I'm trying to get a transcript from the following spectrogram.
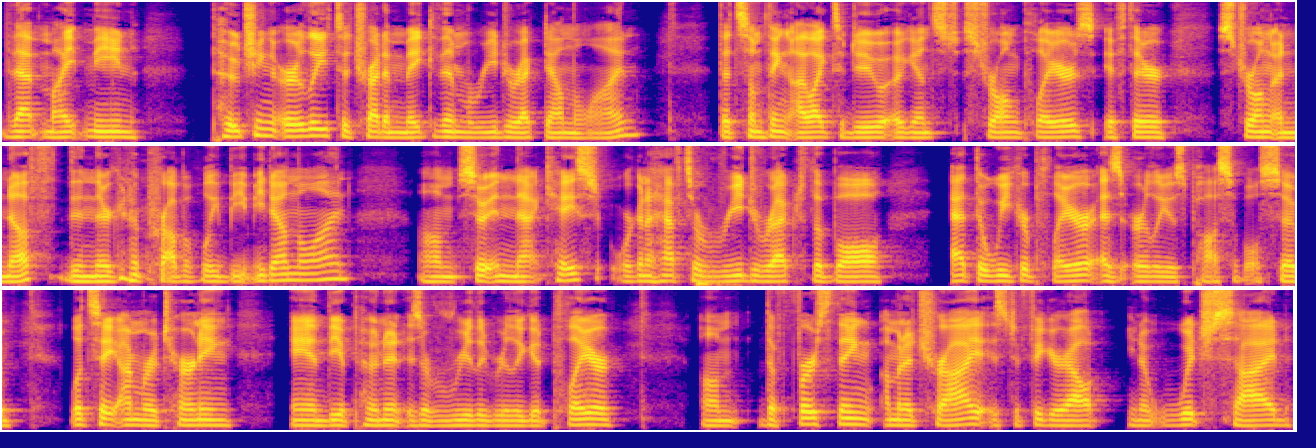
that might mean poaching early to try to make them redirect down the line. That's something I like to do against strong players. If they're strong enough, then they're going to probably beat me down the line. Um, so in that case, we're going to have to redirect the ball at the weaker player as early as possible. So let's say I'm returning and the opponent is a really, really good player. Um, the first thing I'm going to try is to figure out, you know, which side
